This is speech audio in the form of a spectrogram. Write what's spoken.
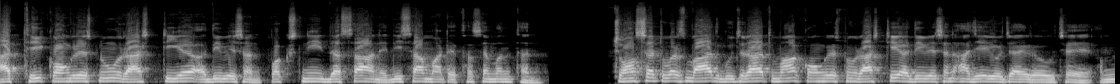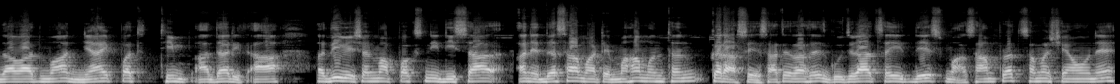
આજથી કોંગ્રેસનું રાષ્ટ્રીય અધિવેશન પક્ષની દશા અને દિશા માટે થશે મંથન. ચોસઠ વર્ષ બાદ ગુજરાતમાં કોંગ્રેસનું રાષ્ટ્રીય અધિવેશન આજે યોજાઈ રહ્યું છે. અમદાવાદમાં ન્યાયપથ થીમ આધારિત આ અધિવેશનમાં પક્ષની દિશા અને દશા માટે મહામંથન કરાશે. સાથે સાથે જ ગુજરાત સહિત દેશમાં સાંપ્રત સમસ્યાઓને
